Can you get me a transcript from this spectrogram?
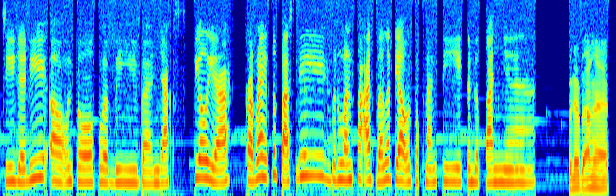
sih jadi eh, untuk lebih banyak skill ya karena itu pasti bermanfaat banget ya untuk nanti ke depannya Bener banget.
